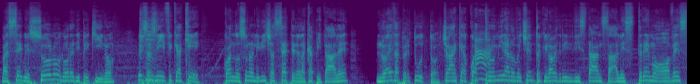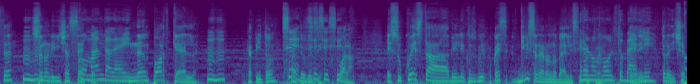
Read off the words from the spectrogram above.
ma segue solo l'ora di Pechino. Questo Mm. significa che quando sono le 17 nella capitale, lo è dappertutto. Cioè anche a Ah. 4900 km di distanza all'estremo ovest Mhm. sono le 17. Comanda lei. N'importe quel, Mhm. capito? Sì, sì, sì, sì. Voilà. E su questa belli- questi- dimmi se non erano belli Erano fattori. molto belli. Vedi? Te lo dicevo.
